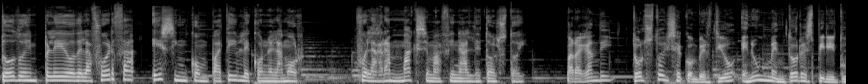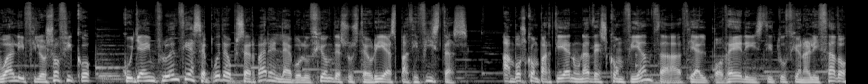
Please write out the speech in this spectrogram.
Todo empleo de la fuerza es incompatible con el amor. Fue la gran máxima final de Tolstoy. Para Gandhi, Tolstoy se convirtió en un mentor espiritual y filosófico cuya influencia se puede observar en la evolución de sus teorías pacifistas. Ambos compartían una desconfianza hacia el poder institucionalizado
